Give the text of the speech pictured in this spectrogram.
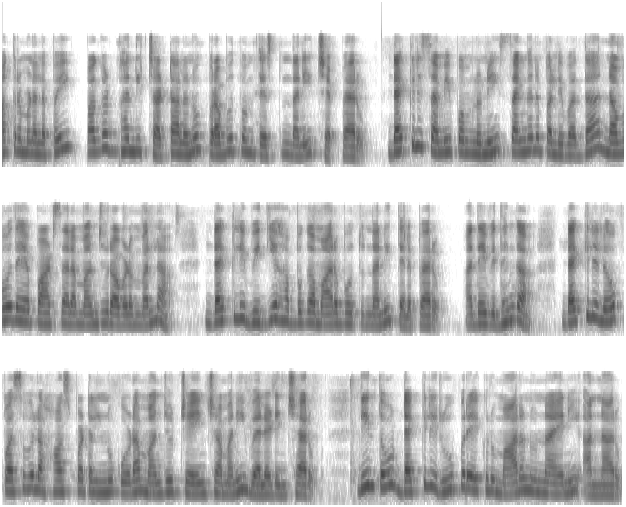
ఆక్రమణలపై పగడ్బందీ చట్టాలను ప్రభుత్వం తెస్తుందని చెప్పారు. డక్కిలి సమీపంలోని సంగనపల్లి వద్ద నవోదయ పాఠశాల మంజూరు అవడం వల్ల డక్కిలి విద్య హబ్బుగా మారబోతుందని తెలిపారు. అదేవిధంగా డక్కిలిలో పశువుల హాస్పిటల్ను కూడా మంజూరు చేయించామని వెల్లడించారు. దీంతో డక్కిలి రూపురేఖలు మారనున్నాయని అన్నారు.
